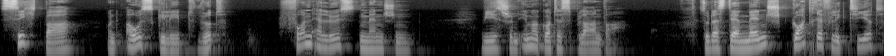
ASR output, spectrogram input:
sichtbar und ausgelebt wird von erlösten Menschen, wie es schon immer Gottes Plan war, sodass der Mensch Gott reflektiert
